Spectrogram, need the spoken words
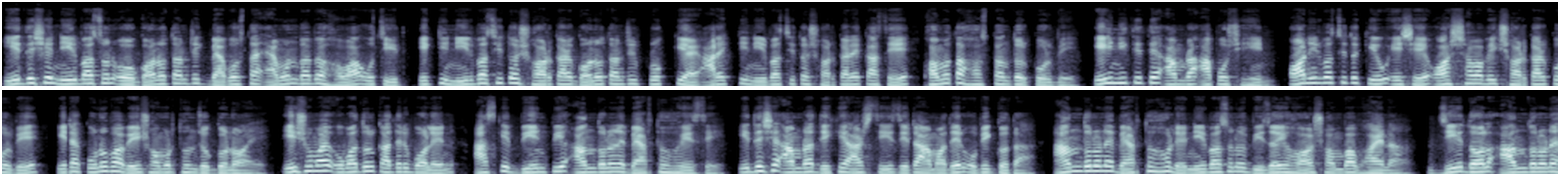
এ দেশে নির্বাচন ও গণতান্ত্রিক ব্যবস্থা এমনভাবে হওয়া উচিত, একটি নির্বাচিত সরকার গণতান্ত্রিক প্রক্রিয়ায় আরেকটি নির্বাচিত সরকারের কাছে ক্ষমতা হস্তান্তর করবে। এই নীতিতে আমরা আপোষহীন। অনির্বাচিত কেউ এসে অস্বাভাবিক সরকার করবে, এটা কোনোভাবেই সমর্থনযোগ্য নয়। এ সময় ওবাদুল কাদের বলেন, আজকে বিএনপি আন্দোলনে ব্যর্থ হয়েছে। এদেশে আমরা দেখে আসছি যেটা আমাদের অভিজ্ঞতা। আন্দোলনে ব্যর্থ হলে নির্বাচনে বিজয়ী হওয়া সম্ভব হয় না। যে দল আন্দোলনে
